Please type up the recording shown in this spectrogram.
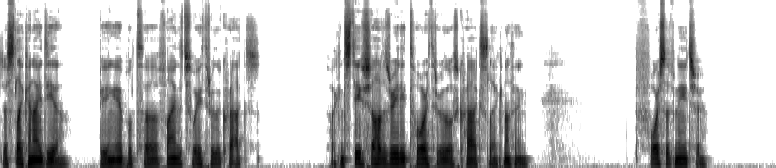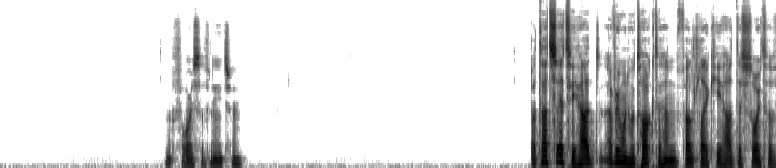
Just like an idea, being able to find its way through the cracks. Fucking Steve Jobs really tore through those cracks like nothing. Force of nature. The force of nature. But that's it. He had everyone who talked to him felt like he had this sort of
